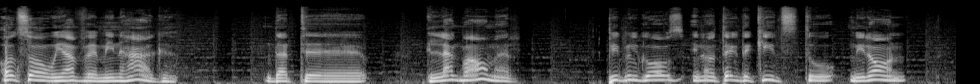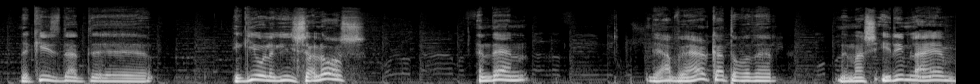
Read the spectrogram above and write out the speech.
Also, we have a minhag that uh, in Lag BaOmer, people goes, you know, take the kids to Miron, the kids that uh, הגיעו לגיל שלוש, and then they have a haircut over there, ומשאירים להם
